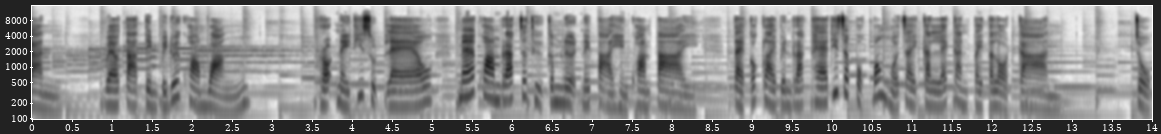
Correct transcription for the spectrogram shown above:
กัน แววตาเต็มไปด้วยความหวัง เพราะในที่สุดแล้ว แม้ความรักจะถือกำเนิดในป่าแห่งความตาย แต่ก็กลายเป็นรักแท้ที่จะปกป้องหัวใจกันและกันไปตลอดกาลจบ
